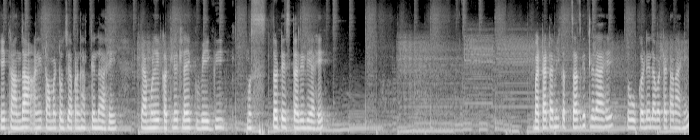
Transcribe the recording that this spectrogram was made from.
हे कांदा आणि टॉमॅटो जे आपण घातलेलं आहे त्यामुळे कटलेटला एक वेगळी मस्त टेस्ट आलेली आहे. बटाटा मी कच्चाच घेतलेला आहे. तो उकडलेला बटाटा नाही.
